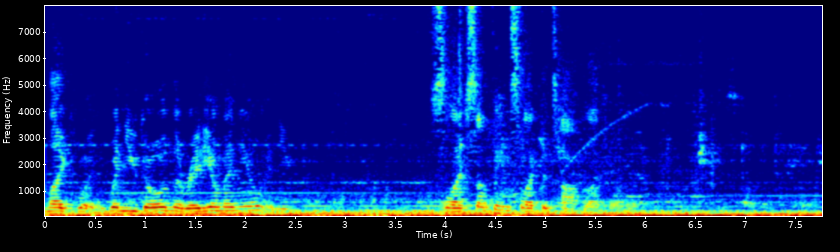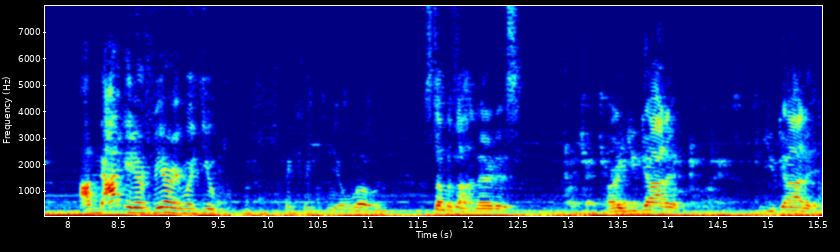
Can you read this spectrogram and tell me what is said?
Like when, when you go in the radio menu and you select something, select the top left one. I'm not interfering with you. Leave me alone. Stun baton, there it is. Alright, you got it. You got it.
